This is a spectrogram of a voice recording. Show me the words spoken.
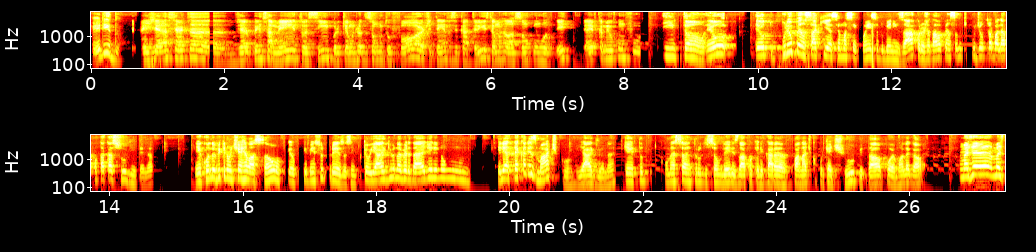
ferido. Aí gera certa. gera pensamento, assim, porque é uma introdução muito forte, tem essa cicatriz, tem uma relação com o roteiro, aí fica meio confuso. Então, eu, eu. Por eu pensar que ia ser uma sequência do Benin Sakura, eu já tava pensando que podiam trabalhar com o Takasugi, entendeu? E quando eu vi que não tinha relação, eu fiquei bem surpreso, assim, porque o Yagyu, na verdade, ele não. Ele é até carismático, Yagyu, né? Porque tudo, começa a introdução deles lá com aquele cara fanático por ketchup e tal, pô, é mó legal. Mas é. Mas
